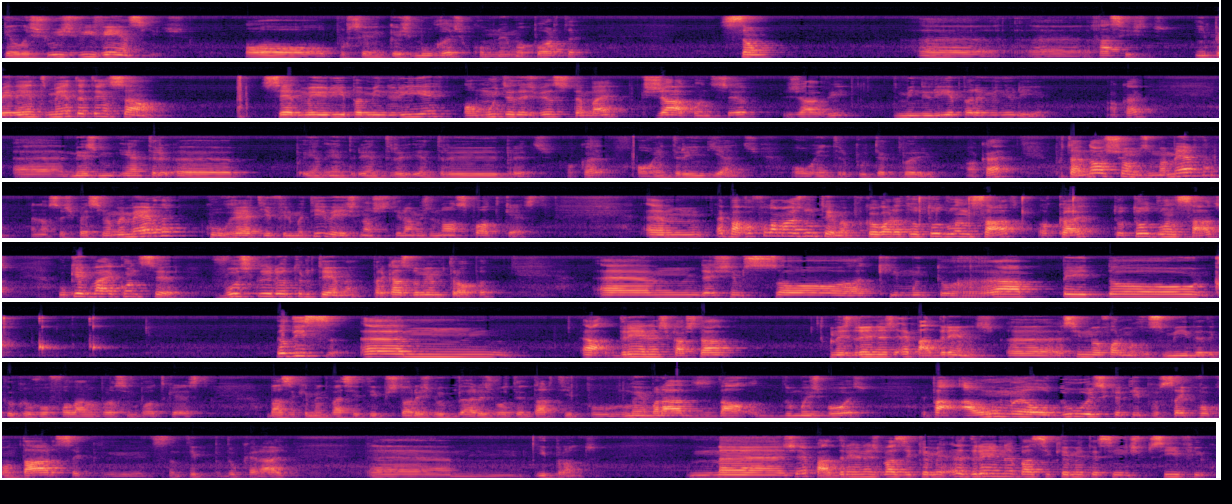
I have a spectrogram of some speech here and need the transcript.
pelas suas vivências ou por serem casmurras, como nem uma porta, são uh, uh, racistas. Independentemente, atenção, se é de maioria para minoria, ou muitas das vezes também, que já aconteceu, já vi, de minoria para minoria. Ok? Uh, mesmo entre, uh, entre, entre, entre pretos, ok? Ou entre indianos, ou entre puta que pariu, ok? Portanto, nós somos uma merda, a nossa espécie é uma merda, correto e afirmativo, é isto que nós tiramos do nosso podcast. Um, epá, vou falar mais de um tema, porque agora estou todo lançado, ok? Estou todo lançado. O que é que vai acontecer? Vou escolher outro tema, para caso do mesmo tropa. Um, Deixem-me só aqui muito rápido. Ele disse. Um, ah, drenas, cá está. Mas drenas, é pá, drenas. Uh, assim de uma forma resumida daquilo que eu vou falar no próximo podcast. Basicamente vai ser tipo histórias bebedeiras. Vou tentar tipo lembrar de, de umas boas. Epá, há uma ou duas que eu tipo, sei que vou contar, sei que são tipo do caralho. Um, e pronto. Mas, é pá, drenas basicamente. A drena basicamente assim em específico.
